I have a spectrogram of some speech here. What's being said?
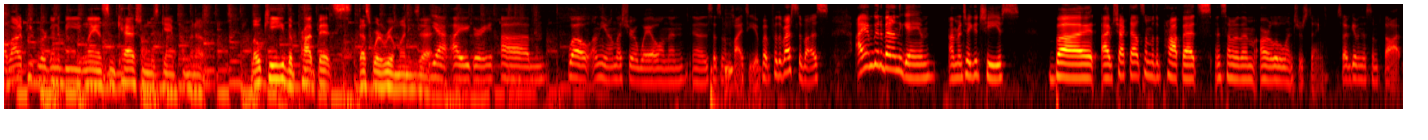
a lot of people are going to be laying some cash on this game coming up. Low key, the prop bets, that's where the real money's at. Yeah, I agree. Um, well, you know, unless you're a whale, and then you know, this doesn't apply to you. But for the rest of us, I am going to bet on the game. I'm going to take the Chiefs, but I've checked out some of the prop bets, and some of them are a little interesting. So I've given this some thought.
